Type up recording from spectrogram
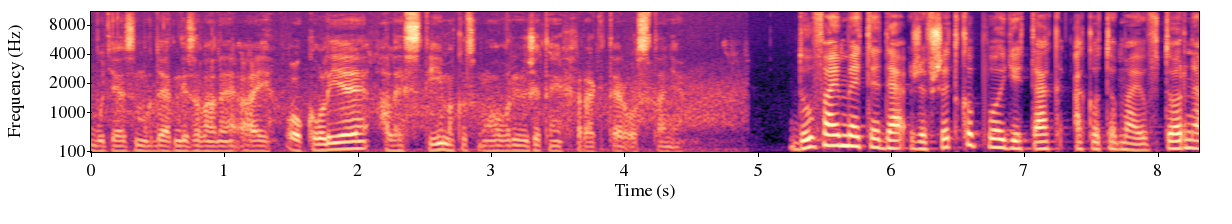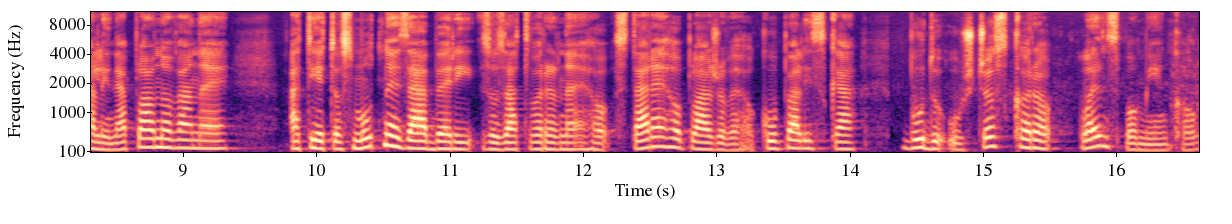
bude zmodernizované aj okolie, ale s tým, ako som hovoril, že ten charakter ostane. Dúfajme teda, že všetko pôjde tak, ako to majú v Tornali naplánované a tieto smutné zábery zo zatvoreného starého plážového kúpaliska budú už čoskoro len spomienkou.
